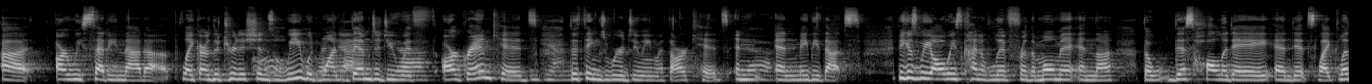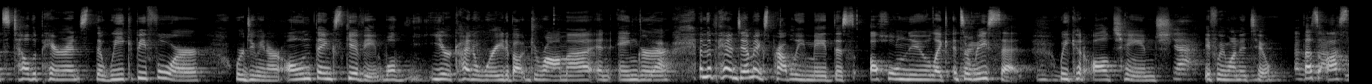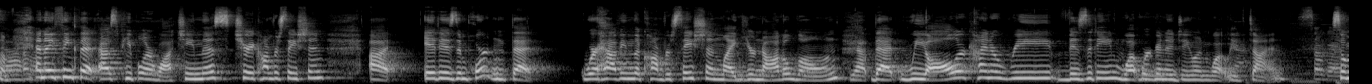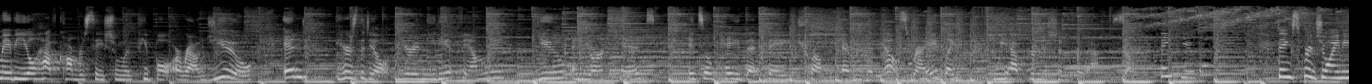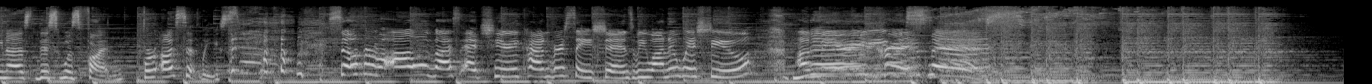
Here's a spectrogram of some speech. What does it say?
Uh, are we setting that up? Like, are the traditions we would want them to do with our grandkids the things we're doing with our kids? And and maybe that's because we always kind of live for the moment and the the this holiday, and it's like let's tell the parents the week before we're doing our own Thanksgiving. Well, you're kind of worried about drama and anger, and the pandemic's probably made this a whole new like it's a reset. We could all change Yeah. if we wanted to. That's awesome. And I think that as people are watching this cheery conversation, uh, it is important that we're having the conversation like you're not alone. Yep. That we all are kind of revisiting what we're going to do and what we've done. So. So maybe you'll have conversation with people around you. And here's the deal: your immediate family, you and your kids. It's okay that they trump everybody else, right? Like we have permission for that. So thank you. Thanks for joining us. This was fun for us, at least. so at cheery conversations. We want to wish you a merry christmas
